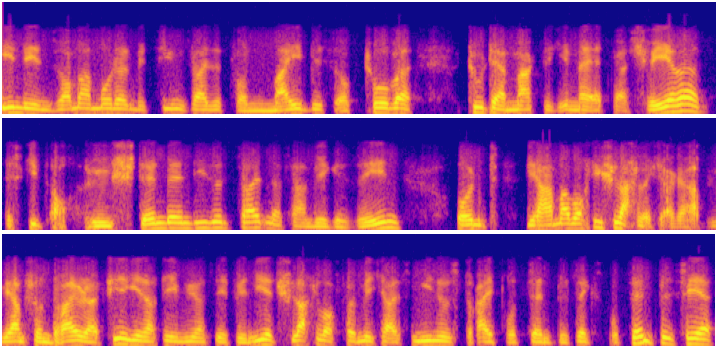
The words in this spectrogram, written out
in den Sommermonaten beziehungsweise von Mai bis Oktober tut der Markt sich immer etwas schwerer. Es gibt auch Höchststände in diesen Zeiten, das haben wir gesehen. Und wir haben aber auch die Schlaglöcher gehabt. Wir haben schon drei oder vier, je nachdem, wie man es definiert. Schlagloch für mich als minus drei Prozent bis sechs Prozent bisher.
